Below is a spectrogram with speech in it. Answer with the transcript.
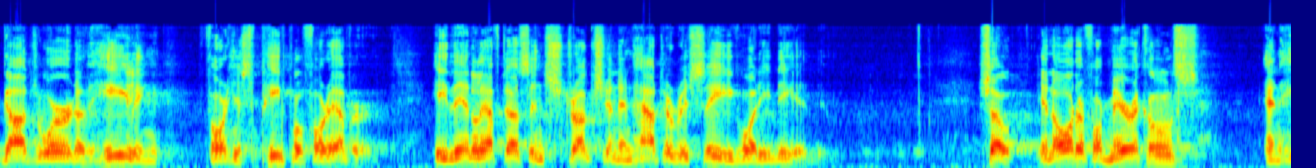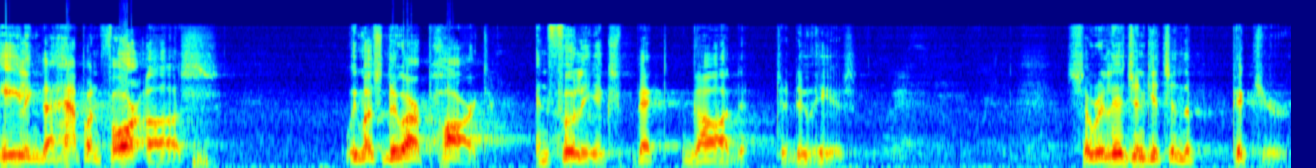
God's word of healing for His people forever. He then left us instruction in how to receive what He did. So, in order for miracles and healing to happen for us, we must do our part and fully expect God to do His. So religion gets in the picture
